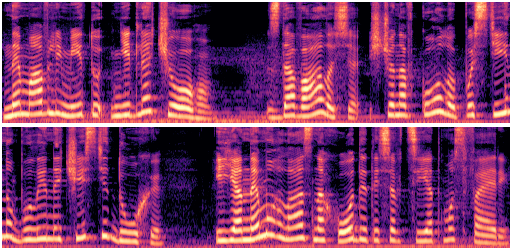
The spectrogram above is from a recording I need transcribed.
не мав ліміту ні для чого. Здавалося, що навколо постійно були нечисті духи, і я не могла знаходитися в цій атмосфері.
